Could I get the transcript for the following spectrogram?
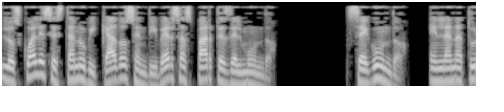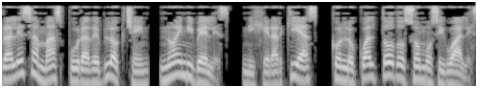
los cuales están ubicados en diversas partes del mundo. Segundo, en la naturaleza más pura de blockchain, no hay niveles, ni jerarquías, con lo cual todos somos iguales.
